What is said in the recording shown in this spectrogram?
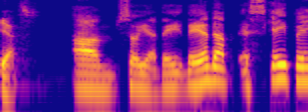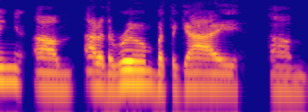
Yes. Um. So yeah, they they end up escaping um out of the room, but the guy um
